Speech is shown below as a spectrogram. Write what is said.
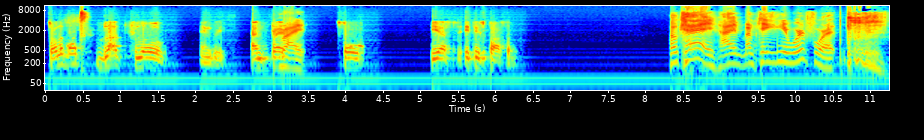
It's all about blood flow, Ingrid, and pressure. Right. So, yes, it is possible. Okay, I'm, I'm taking your word for it.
